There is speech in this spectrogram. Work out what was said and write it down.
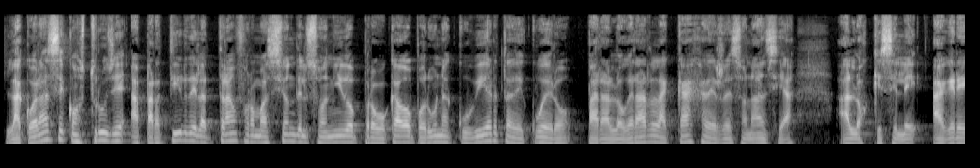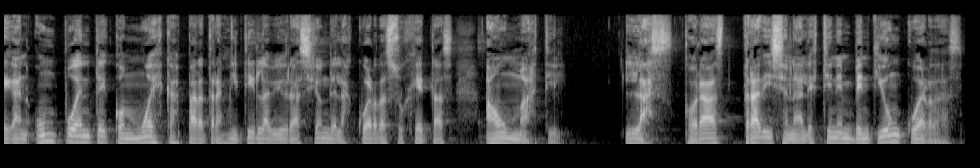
La corá se construye a partir de la transformación del sonido provocado por una cubierta de cuero para lograr la caja de resonancia a los que se le agregan un puente con muescas para transmitir la vibración de las cuerdas sujetas a un mástil. Las corás tradicionales tienen 21 cuerdas,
